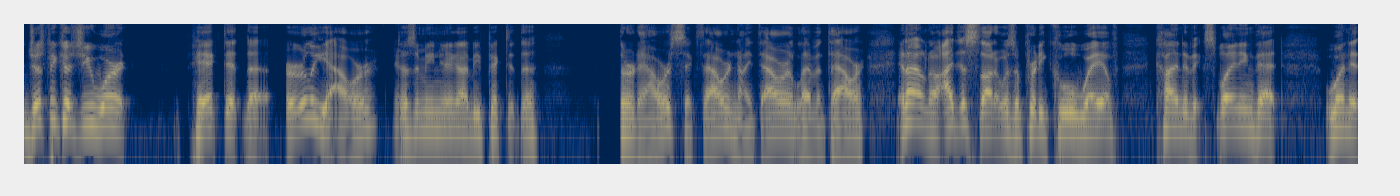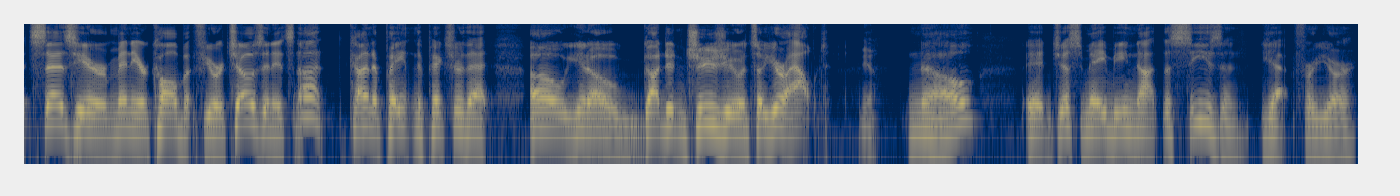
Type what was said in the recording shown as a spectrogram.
just because you weren't picked at the early hour Yeah. doesn't mean you're going to be picked at the third hour, sixth hour, ninth hour, 11th hour. And I don't know. I just thought it was a pretty cool way of kind of explaining that when it says here, many are called, but few are chosen, it's not kind of painting the picture that, oh, you know, God didn't choose you and so you're out. Yeah. No, it just may be not the season yet for your,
